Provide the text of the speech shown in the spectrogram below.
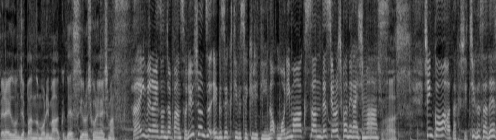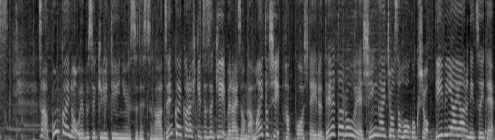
ベライゾンジャパンの森マークです。よろしくお願いします。はいベライゾンジャパンソリューションズエグゼクティブセキュリティの森マークさんです。よろしくお願いします。ます。進行は私ちぐさですさあ今回のウェブセキュリティニュースですが前回から引き続きベライゾンが毎年発行しているデータ漏洩侵害調査報告書 DBIR について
